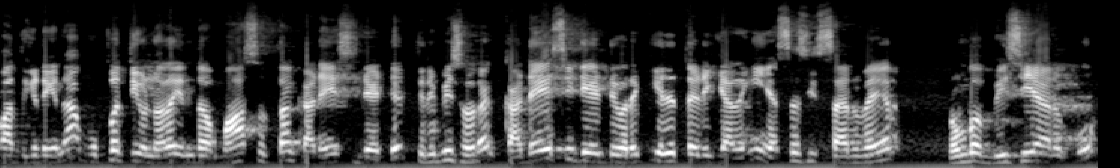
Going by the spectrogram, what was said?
பாத்துக்கிட்டீங்கன்னா முப்பத்தி ஒன்னு இந்த மாசம் தான் கடைசி டேட்டு திருப்பி சொல்றேன் கடைசி டேட் வரைக்கும் எது அடிக்காதீங்க. எஸ்எஸ்சி சர்வேயர் ரொம்ப பிஸியா இருக்கும்.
